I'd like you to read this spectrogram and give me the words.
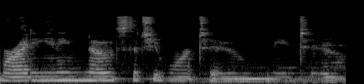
Writing any notes that you want to, need to.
